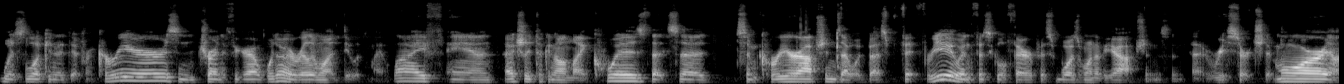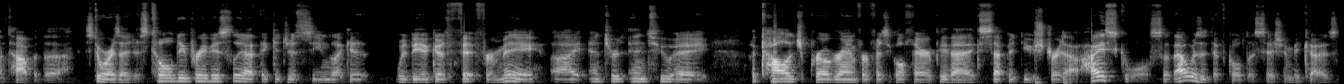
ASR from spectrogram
was looking at different careers and trying to figure out what do I really want to do with my life. And I actually took an online quiz that said some career options that would best fit for you, and physical therapist was one of the options. And I researched it more, and on top of the stories I just told you previously, I think it just seemed like it would be a good fit for me. I entered into a a college program for physical therapy that accepted you straight out of high school. So that was a difficult decision because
